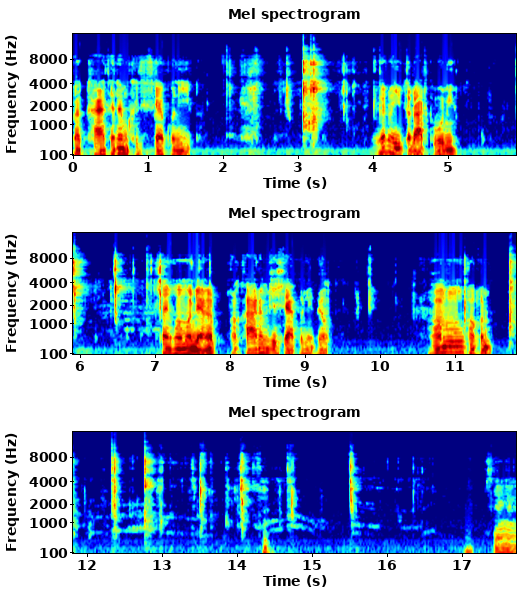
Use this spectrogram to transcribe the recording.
ผักขาแท้น้ำคือสิแซ่บกว่านี้อีกแล้วมาอยู่ตลาดก็บ่มีใส่หอมหัวแดงแล้วผักขาน้ำสิแซ่บกว่านี้พี่น้อง หอมเข้ากันเสียงอย่าง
